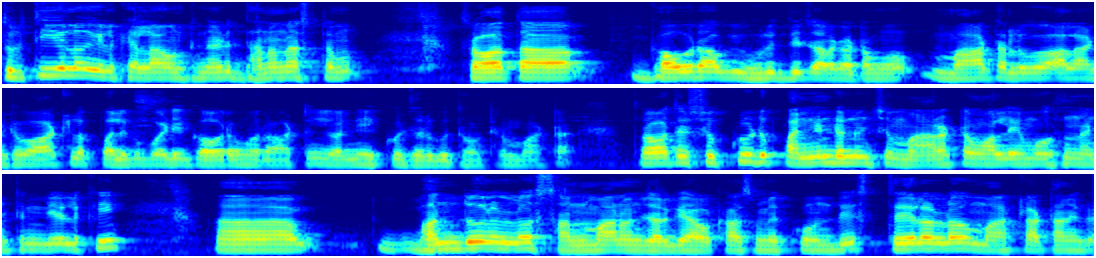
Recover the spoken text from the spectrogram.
తృతీయలో వీళ్ళకి ఎలా ఉంటుందంటే ధన నష్టం తర్వాత గౌరవ వృద్ధి జరగటము మాటలు అలాంటి వాటిలో పలుకుబడి గౌరవం రావటం ఇవన్నీ ఎక్కువ జరుగుతూ ఉంటాయన్నమాట తర్వాత శుక్రుడు పన్నెండు నుంచి మారటం వల్ల ఏమవుతుందంటే వీళ్ళకి బంధువులలో సన్మానం జరిగే అవకాశం ఎక్కువ ఉంది. స్త్రీలలో మాట్లాడటానికి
